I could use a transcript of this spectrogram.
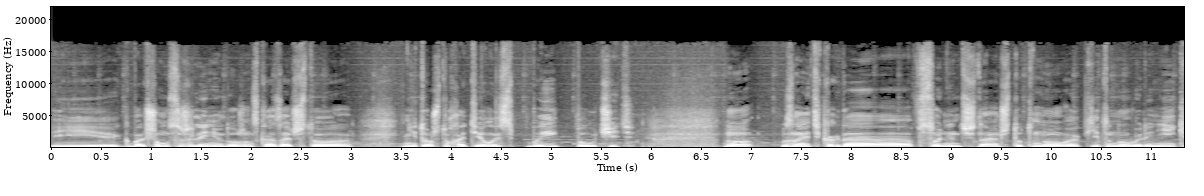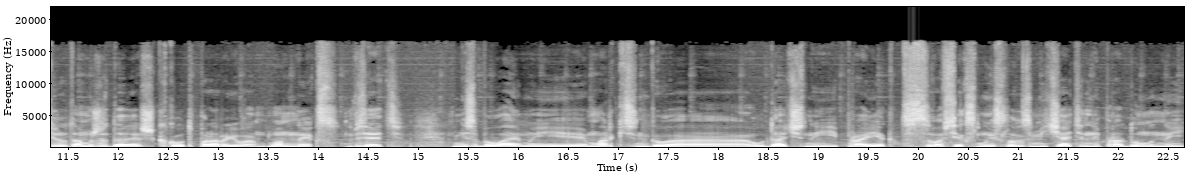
И, к большому сожалению, должен сказать, что не то, что хотелось бы получить. Ну, знаете, когда в Sony начинают что-то новое, какие-то новые линейки, то там ожидаешь какого-то прорыва. Вон Nex взять. Незабываемый маркетингово удачный проект во всех смыслах, замечательный, продуманный,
